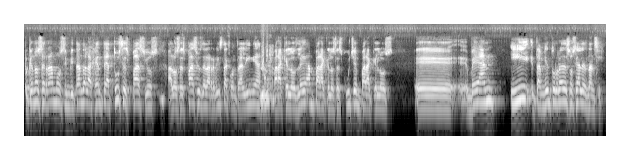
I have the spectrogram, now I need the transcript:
¿Por qué no cerramos invitando a la gente a tus espacios, a los espacios de la revista Contralínea, para que los lean, para que los escuchen, para que los eh, vean? Y también tus redes sociales, Nancy.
